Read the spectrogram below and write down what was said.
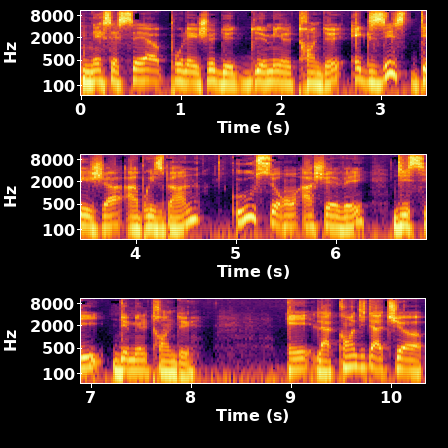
nécessaires pour les Jeux de 2032 existent déjà à Brisbane ou seront achevés d'ici 2032. Et la candidature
